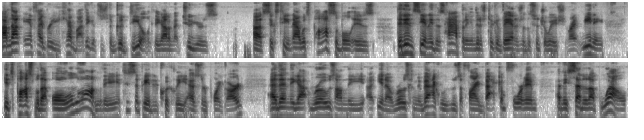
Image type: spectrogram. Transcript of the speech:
I'm not anti Brady Kemba. I think it's just a good deal. Like they got him at two years, uh, 16. Now what's possible is they didn't see any of this happening and they just took advantage of the situation, right? Meaning it's possible that all along they anticipated Quickley as their point guard, and then they got Rose on the, uh, you know, Rose coming back, who- who's a fine backup for him, and they set it up well,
